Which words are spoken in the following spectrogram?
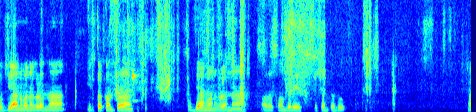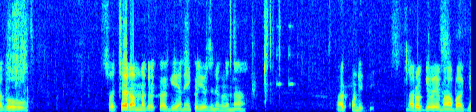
ಉದ್ಯಾನವನಗಳನ್ನ, ಇರ್ತಕ್ಕಂಥ ಉದ್ಯಾನವನಗಳನ್ನು ಅವರ ಸೌಂದರ್ಯ ಹೆಚ್ಚಿಸ್ತಕ್ಕಂಥದ್ದು. ಹಾಗೂ ಸ್ವಚ್ಛ ರಾಮನಗರಕ್ಕಾಗಿ ಅನೇಕ ಯೋಜನೆಗಳನ್ನು ಆಡ್ಕೊಂಡಿದ್ವಿ ಆರೋಗ್ಯವೇ ಮಹಾಭಾಗ್ಯ.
